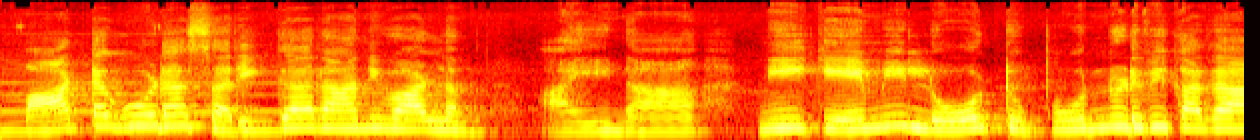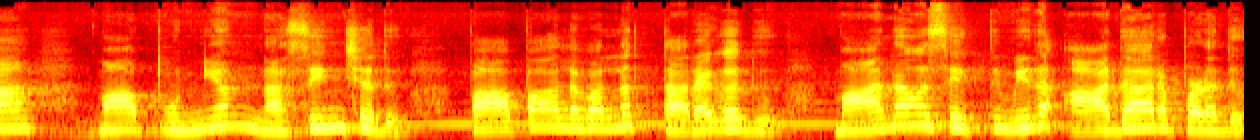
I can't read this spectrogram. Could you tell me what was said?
మాట కూడా సరిగ్గా రాని వాళ్ళం. అయినా నీకేమీ లోటు పూర్ణుడివి కదా. మా పుణ్యం నశించదు. పాపాల వల్ల తరగదు. మానవ శక్తి మీద ఆధారపడదు.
